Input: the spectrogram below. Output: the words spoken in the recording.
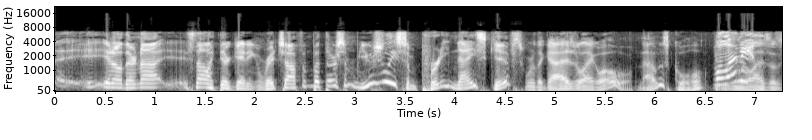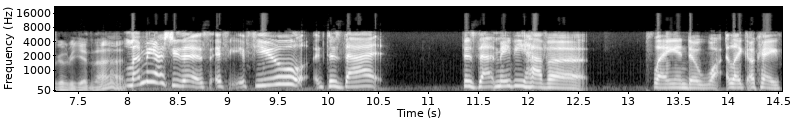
uh, you know, they're not. It's not like they're getting rich off them, but there's some usually some pretty nice gifts where the guys are like, "Whoa, that was cool." Well, I let didn't me- realize I was going to be getting that. Let me ask you this: if if you does that does that maybe have a play into why like okay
